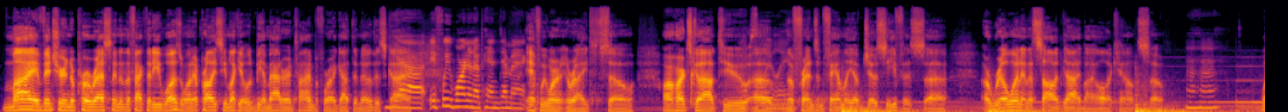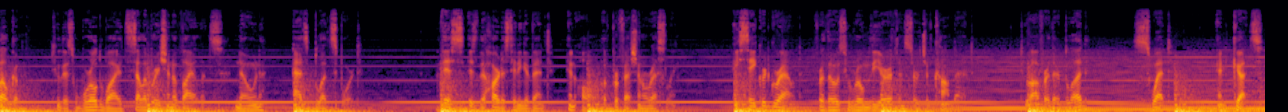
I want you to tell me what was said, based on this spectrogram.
my venture into pro wrestling and the fact that he was one, it probably seemed like it would be a matter of time before I got to know this guy. Yeah, if we weren't in a pandemic. if we weren't right. So our hearts go out to uh, the friends and family of Jocephus, uh, a real one and a solid guy by all accounts. So Welcome to this worldwide celebration of violence known as Bloodsport. This is the hardest hitting event in all of professional wrestling. A sacred ground for those who roam the earth in search of combat, to offer their blood, sweat, and guts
